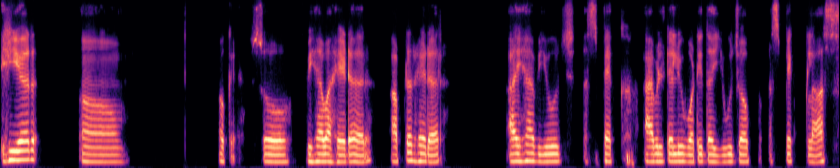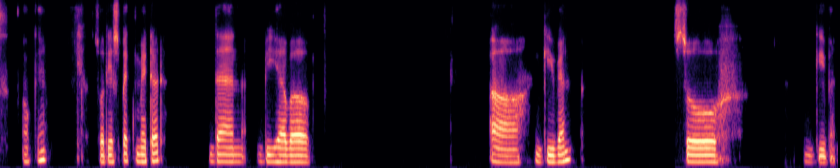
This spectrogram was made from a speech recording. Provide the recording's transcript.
here um okay so we have a header. After header i have used a spec. I will tell you what is the use of a spec class okay so respect method then we have a uh given. So given.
